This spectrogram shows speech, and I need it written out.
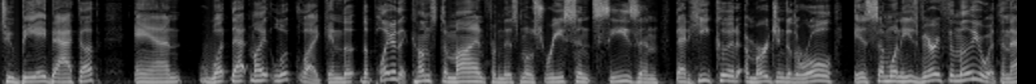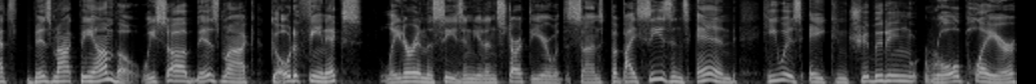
to be a backup and what that might look like. And the, the player that comes to mind from this most recent season that he could emerge into the role is someone he's very familiar with, and that's Bismack Biyombo. We saw Bismack go to Phoenix later in the season. He didn't start the year with the Suns, but by season's end, he was a contributing role player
